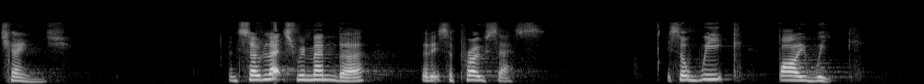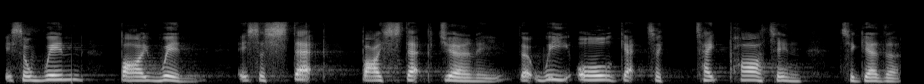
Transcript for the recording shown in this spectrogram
change. And so let's remember that it's a process. It's a week by week. It's a win by win. It's a step by step journey that we all get to take part in together.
